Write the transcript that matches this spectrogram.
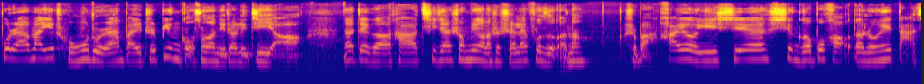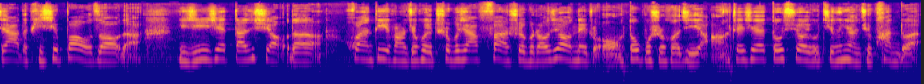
不然，万一宠物主人把一只病狗送到你这里寄养，那这个它期间生病了，是谁来负责呢？是吧？还有一些性格不好的、容易打架的、脾气暴躁的，以及一些胆小的，换地方就会吃不下饭、睡不着觉那种，都不适合寄养。这些都需要有经验去判断。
